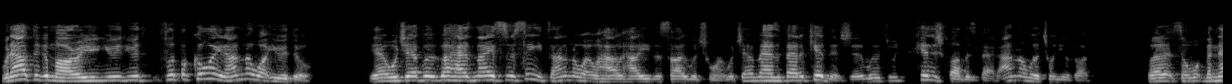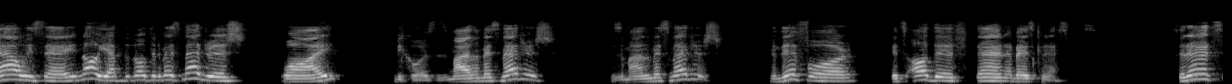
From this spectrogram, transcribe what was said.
Without the Gemara, you, you, you flip a coin. I don't know what you would do. Yeah, whichever has nicer seats. I don't know how, how you decide which one. Whichever has a better kiddush. Uh, which, which kiddush club is better. I don't know which one you'll go to. But uh, so, but now we say no. You have to go to the best medrash. Why? Because there's mile base medrash. There's a mile base medrash and therefore it's adif than a base knesset. So that's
